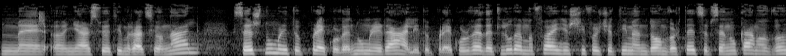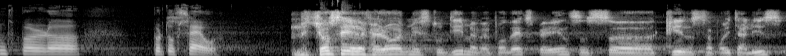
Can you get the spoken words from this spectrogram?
me një arsyetim racional, sa është numri i të prekurve, numri real i të prekurve, dhe të lutem më thuaj një shifër që ti mendon vërtet, sepse nuk ka më vend për t'u fshehur. Në qoftë se i referohemi studimeve, po dhe eksperiencës së Kinës apo Italisë,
